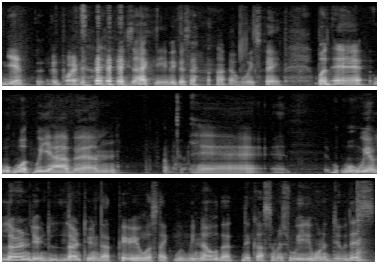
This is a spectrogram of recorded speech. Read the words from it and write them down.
Yeah, good point. exactly because I, I always fail. But uh, what we have um, uh, what we have learned during, learned during that period was like we, know that the customers really want to do this.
